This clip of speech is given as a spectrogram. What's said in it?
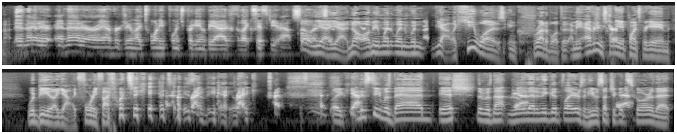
not. in that era, in that era, averaging like twenty points per game would be averaging like fifty now. So oh yeah, yeah. No, I mean when when when yeah, like he was incredible. I mean, averaging twenty-eight points per game would be like yeah, like forty-five points a game in today's right, NBA. right, Like, right. like Yeah. his team was bad ish. There was not really Yeah. that any good players, and he was such a good Yeah. scorer that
